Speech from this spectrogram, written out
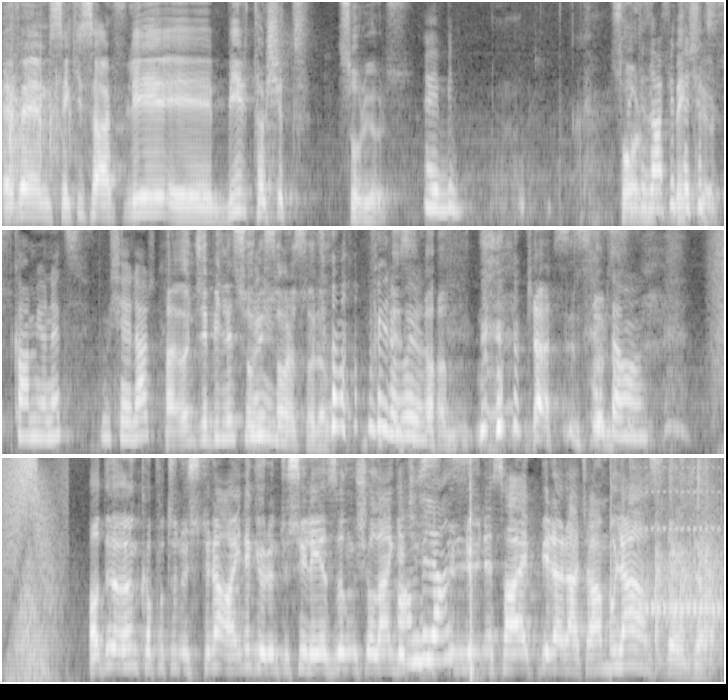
Efendim 8 harfli e, bir taşıt soruyoruz. Ee, bir Sormuyoruz, bekliyoruz. taşıt, kamyonet bir şeyler. Ha, önce bilin soruyu Bilin. sonra soralım. buyurun buyurun. Tamam. Gelsin sorusu. tamam. Adı ön kaputun üstüne ayna görüntüsüyle yazılmış olan geçiş Ambulans. üstünlüğüne sahip bir araç. Ambulans doğru cevap.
